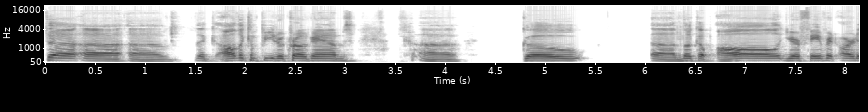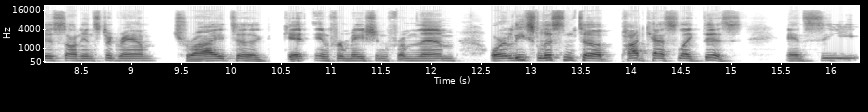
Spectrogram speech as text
the uh, uh, the all the computer programs. Uh, go uh, look up all your favorite artists on Instagram. Try to get information from them, or at least listen to podcasts like this and see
